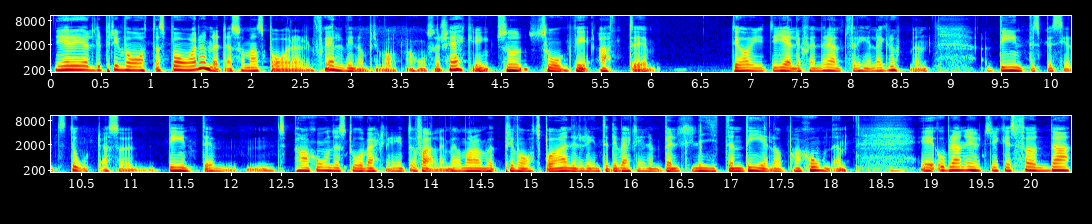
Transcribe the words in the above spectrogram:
När det gällde privata sparandet, alltså man sparar själv inom privat pensionsförsäkring, så såg vi att eh, det, har ju, det gäller generellt för hela gruppen. Det är inte speciellt stort. Alltså, det är inte, pensionen står verkligen inte och faller med om man har privatsparande eller inte. Det är verkligen en väldigt liten del av pensionen. Mm. Eh, och bland utrikesfödda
